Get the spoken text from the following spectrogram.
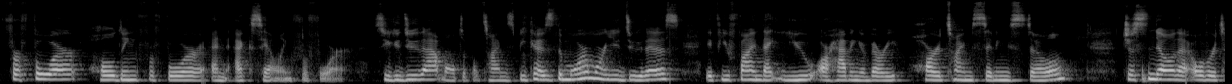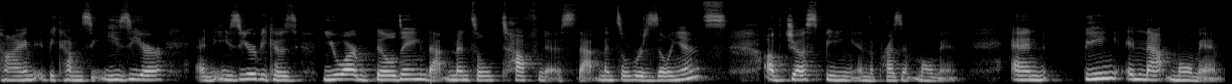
for four, holding for four, and exhaling for four. So you can do that multiple times because the more and more you do this, if you find that you are having a very hard time sitting still, just know that over time it becomes easier and easier because you are building that mental toughness, that mental resilience of just being in the present moment. And being in that moment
